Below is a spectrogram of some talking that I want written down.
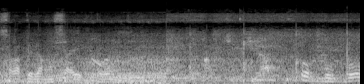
doon sa kapilang side ko. Oh, bubo.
